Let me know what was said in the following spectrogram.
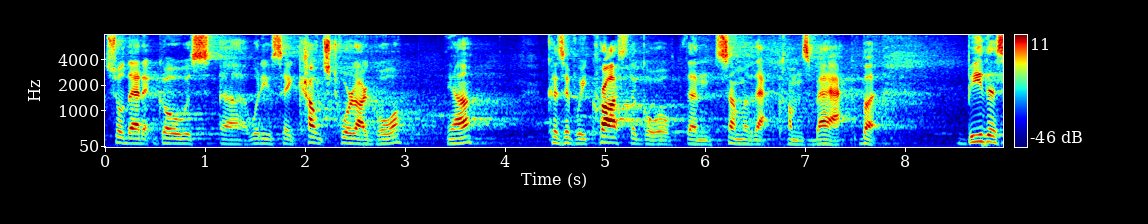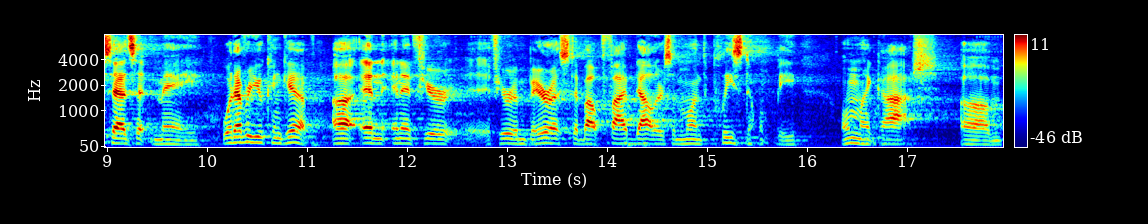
so that it goes, uh, what do you say, counts toward our goal. Yeah? Because if we cross the goal, then some of that comes back. But be this as it may, whatever you can give. Uh, and and if, you're, if you're embarrassed about $5 a month, please don't be. Oh my gosh. Um,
